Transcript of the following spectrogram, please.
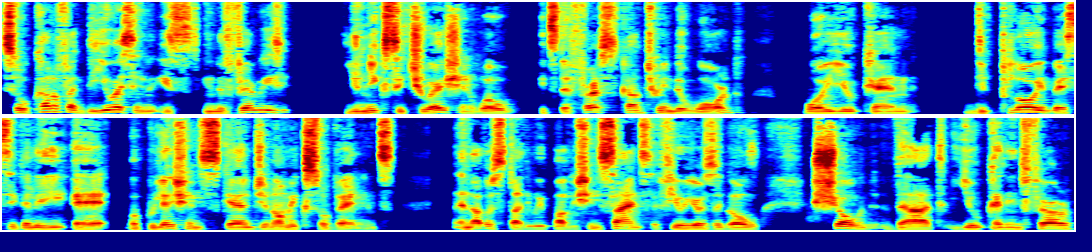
So kind of like the US in, is in a very unique situation where it's the first country in the world where you can deploy basically a population scale genomic surveillance. Another study we published in Science a few years ago showed that you can infer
